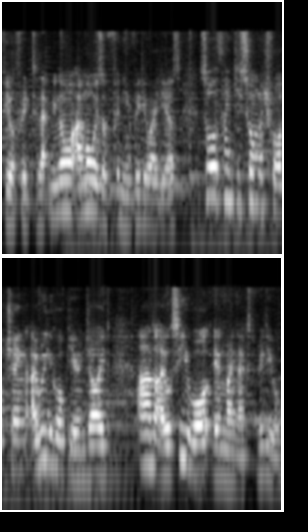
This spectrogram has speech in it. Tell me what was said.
feel free to let me know. I'm always up for new video ideas. So thank you so much for watching. I really hope you enjoyed and I will see you all in my next video.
